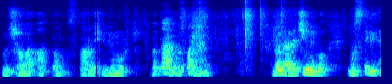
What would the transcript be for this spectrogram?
kulszowa, atom, starość i wymówki. No tak, dokładnie. Dobra, lecimy, bo, bo stygnę.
